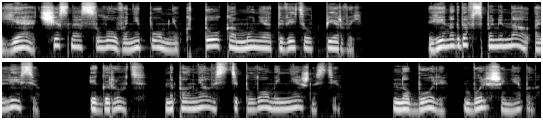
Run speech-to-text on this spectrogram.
Я, честное слово, не помню, кто кому не ответил первый. Я иногда вспоминал Олесю, и грудь наполнялась теплом и нежностью, но боли больше не было.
